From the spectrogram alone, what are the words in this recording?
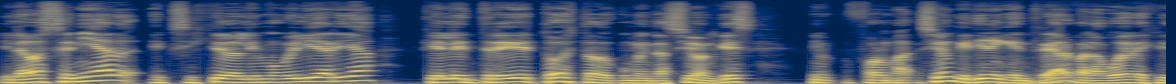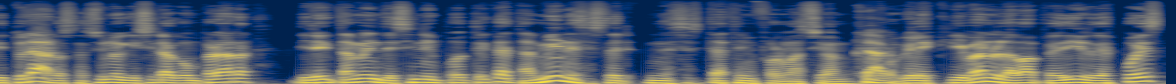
y la va a señalar, exigir a la inmobiliaria que le entregue toda esta documentación, que es información que tiene que entregar para poder escriturar. O sea, si uno quisiera comprar directamente sin hipoteca, también neces- necesita esta información. Porque el escribano la va a pedir después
